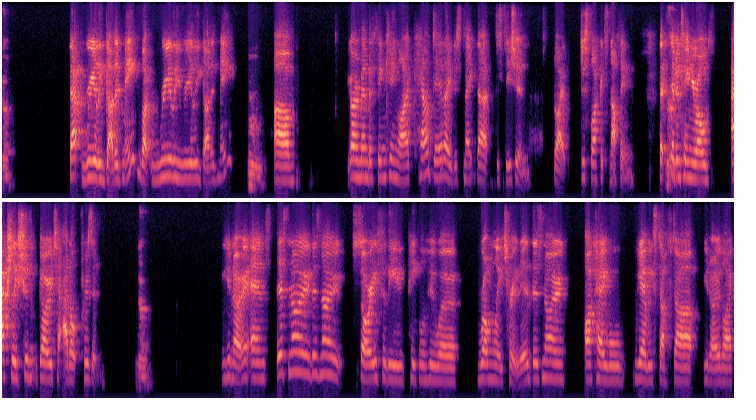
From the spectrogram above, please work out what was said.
Yeah. That really gutted me, like really, really gutted me. mm, Um, I remember thinking like, how dare they just make that decision, like just like it's nothing. That Yeah. 17 year olds actually shouldn't go to adult prison, Yeah. You know, and there's no there's no sorry for the people who were wrongly treated. There's no okay, well, yeah, we stuffed up, you know, like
